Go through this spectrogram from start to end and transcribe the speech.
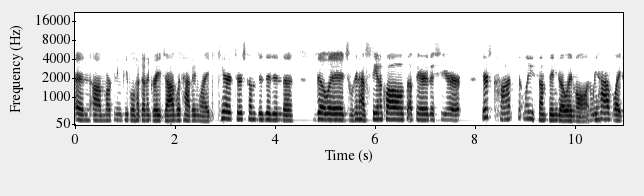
and um, marketing people have done a great job with having like characters come visit in the village. We're gonna have Santa Claus up there this year. There's constantly something going on. We have like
